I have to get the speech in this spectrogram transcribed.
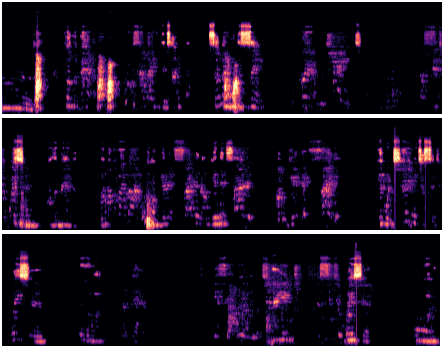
Mm. For the better. Somebody need to type that. Somebody need to say, Prayer will change a situation for the better. My, my, my, my. I'm getting excited. I'm getting excited. I'm getting excited. It would change a situation for the better. Yes, it will. It would change the situation for.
